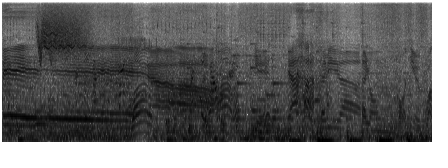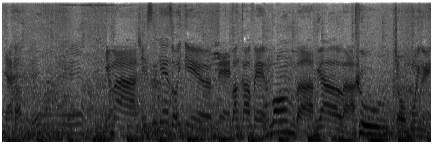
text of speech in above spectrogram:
phê. Nhưng mà Shinsuke giới thiệu để quán cà phê ngon và ngào và cool cho mọi người.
